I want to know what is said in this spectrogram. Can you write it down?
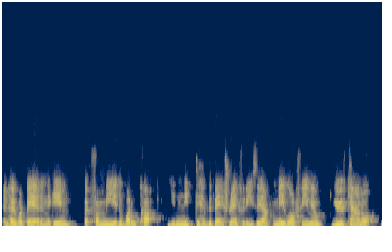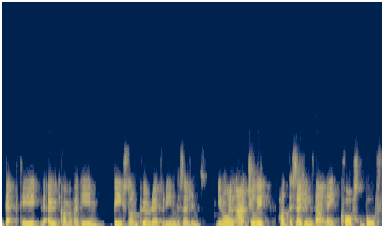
and how we're better in the game. But for me, at the World Cup, you need to have the best referees there, male or female. You cannot dictate the outcome of a game based on poor refereeing decisions. You know, and actually, her decisions that night cost both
